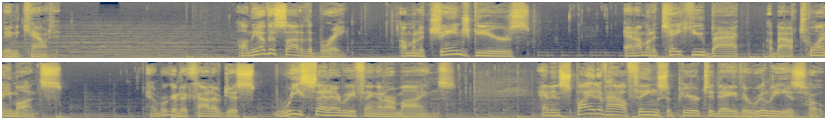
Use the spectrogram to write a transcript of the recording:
been counted. On the other side of the break, I'm going to change gears and I'm going to take you back about 20 months. And we're going to kind of just reset everything in our minds. And in spite of how things appear today, there really is hope.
